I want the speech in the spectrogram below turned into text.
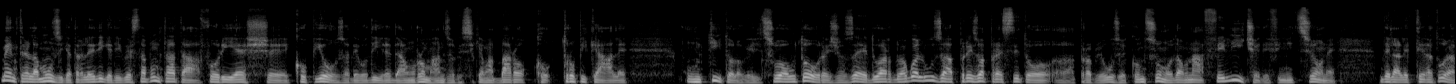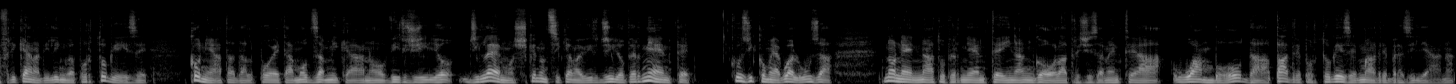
mentre la musica tra le righe di questa puntata fuoriesce copiosa, devo dire, da un romanzo che si chiama Barocco Tropicale, un titolo che il suo autore José Eduardo Agualusa ha preso a prestito a proprio uso e consumo da una felice definizione della letteratura africana di lingua portoghese coniata dal poeta mozammicano Virgilio Gilemos, che non si chiama Virgilio per niente, così come Agualusa non è nato per niente in Angola, precisamente a Wambo, da padre portoghese e madre brasiliana.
